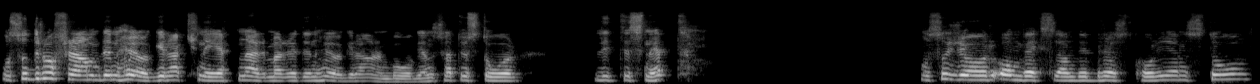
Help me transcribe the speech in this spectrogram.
Och så dra fram den högra knät närmare den högra armbågen så att du står lite snett. Och så gör omväxlande bröstkorgen stor.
